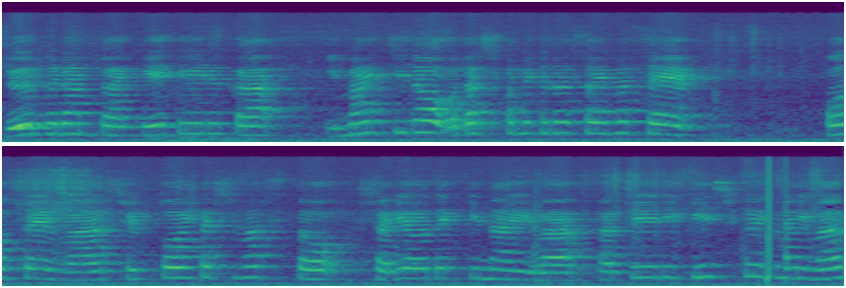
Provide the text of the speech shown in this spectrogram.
ルームランプは消えているか今一度お確かめくださいませ。本線は出港いたしますと車両デッキ内は立ち入り禁止区域になります。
